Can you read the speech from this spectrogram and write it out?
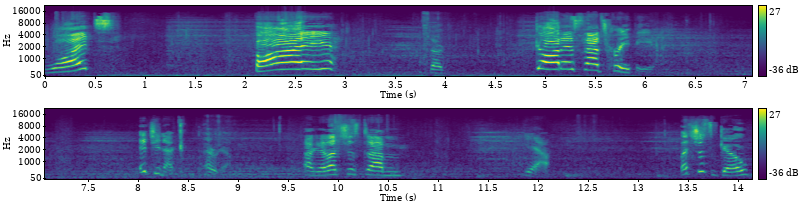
What? By the goddess, that's creepy. Itchy neck. There we go. Okay, let's just, um... Yeah. Let's just go.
